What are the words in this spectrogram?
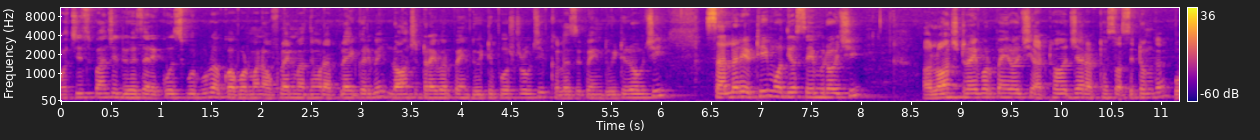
ପଚିଶ ପାଞ୍ଚ ଦୁଇ ହଜାର ଏକୋଇଶ ପୂର୍ବରୁ ଆକୁ ଆପଣମାନେ ଅଫଲାଇନ୍ ମାଧ୍ୟମରେ ଆପ୍ଲାଏ କରିବେ ଲଞ୍ଚ ଡ୍ରାଇଭର ପାଇଁ ଦୁଇଟି ପୋଷ୍ଟ ରହୁଛି କଲେଜ ପାଇଁ ଦୁଇଟି ରହୁଛି ସାଲାରୀ ଏଠି ମଧ୍ୟ ସେମ୍ ରହିଛି রয়েছে লঞ্চ ড୍ରାଇଭର ପାଇଁ ରହିଛି ଆଠ ହଜାର ଆଠଶହ ଅଶୀ ଟଙ୍କା ଓ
